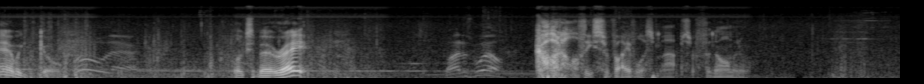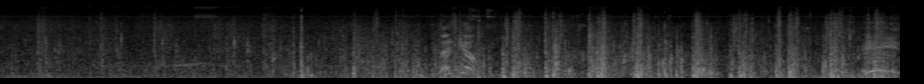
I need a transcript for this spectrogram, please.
There we go. Looks about right. Might as well. God, all love these survivalist maps. They're phenomenal. Let's go. Easy.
